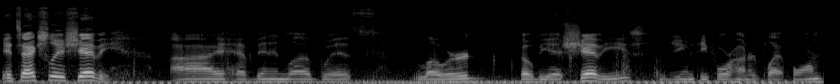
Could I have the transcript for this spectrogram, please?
it's actually a Chevy. I have been in love with lowered OBS Chevys, the GMT 400 platform,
